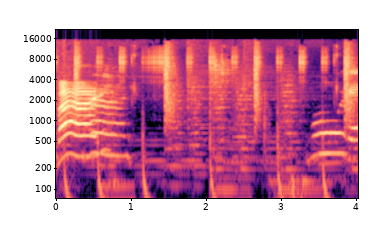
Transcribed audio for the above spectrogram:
Bye. Muy bien.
